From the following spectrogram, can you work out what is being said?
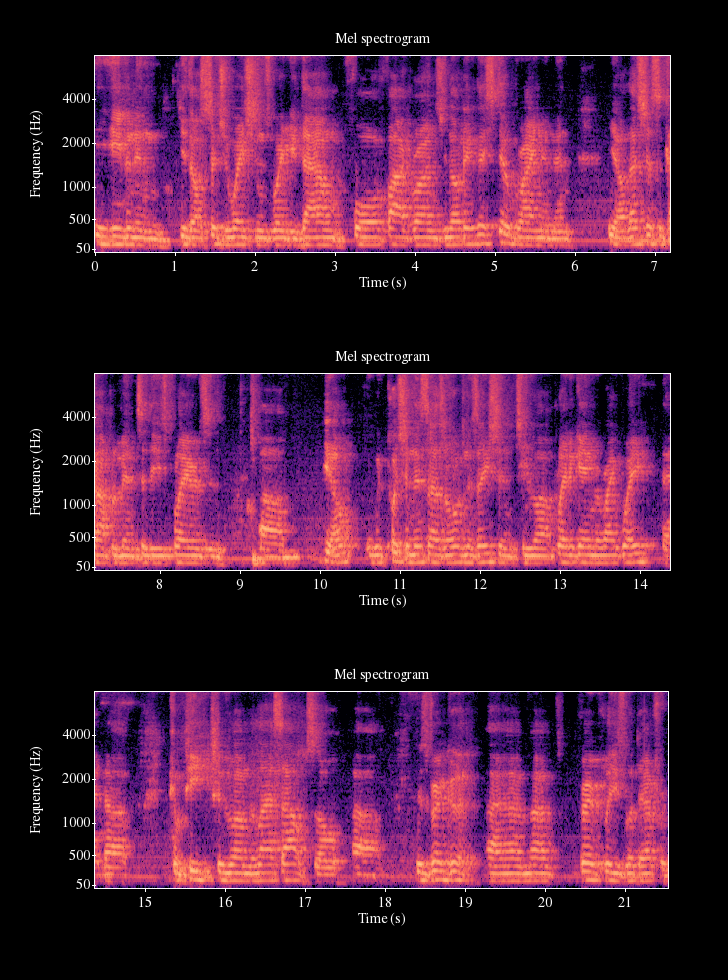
even in you know situations where you're down four or five runs. You know, they they're still grinding and you know, that's just a compliment to these players. And, um, you know, we're pushing this as an organization to uh, play the game the right way and uh, compete to um, the last out. So uh, it's very good. I'm, I'm, very pleased with the effort.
